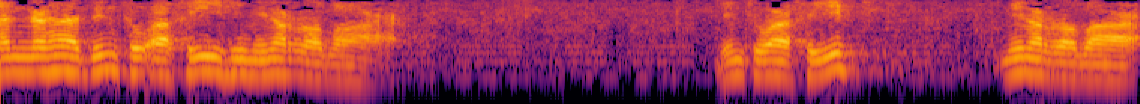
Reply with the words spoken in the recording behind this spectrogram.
أنها بنت أخيه من الرضاع. بنت أخيه من الرضاع.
